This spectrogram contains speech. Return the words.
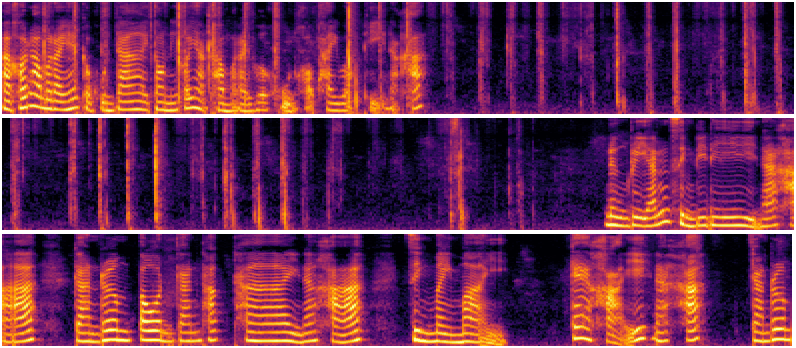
หากเขาทำอะไรให้กับคุณได้ ตอนนี้เขาอยากทำอะไรเพื่อคุณขอไพ่บอกทีนะคะ หนึ่งเหรียญสิ่งดีๆนะคะ การเริ่มต้นการทักทายนะคะ สิ่งใหม่ๆ แก้ไขนะคะ การเริ่ม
